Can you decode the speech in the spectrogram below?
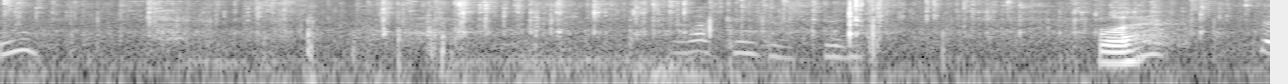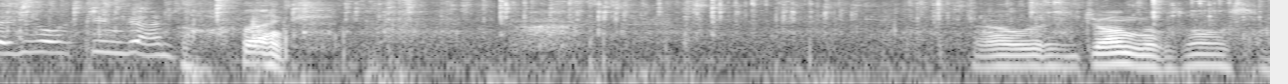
Ooh. Fucking country. What? Take your fucking gun. Oh, Thanks. Oh, this jungle's awesome.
